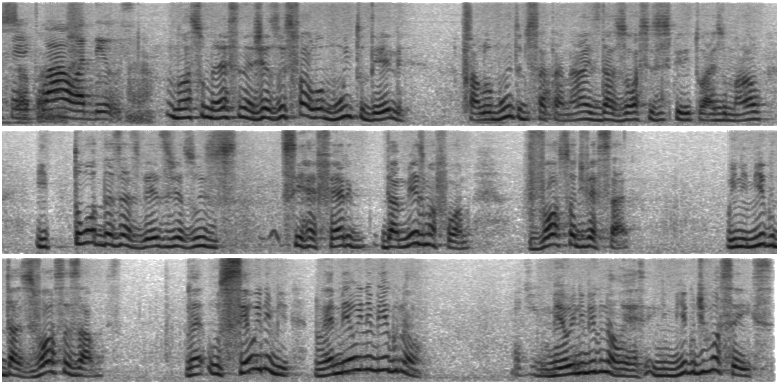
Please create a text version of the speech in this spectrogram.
ser igual a Deus. É. Nosso mestre, né? Jesus falou muito dele, falou muito de Satanás, das hostes espirituais do mal, e todas as vezes Jesus se refere da mesma forma, vosso adversário, o inimigo das vossas almas, né? o seu inimigo, não é meu inimigo não, é meu inimigo não, é inimigo de vocês,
